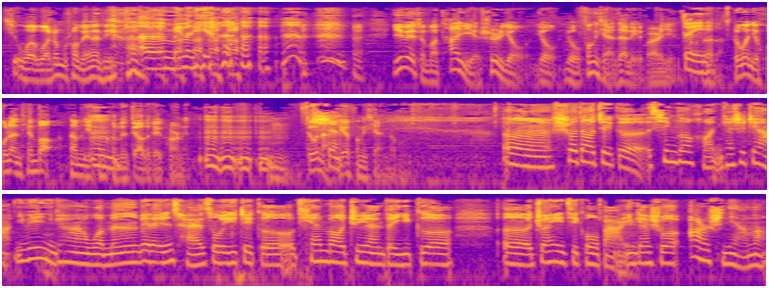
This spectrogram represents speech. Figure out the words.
就我我这么说没问题，呃，没问题。因为什么？它也是有有有风险在里边隐藏着的。如果你胡乱填报，那么你很可能掉到这坑里。嗯嗯嗯嗯。嗯，都有哪些风险呢？嗯，说到这个新高考，你看是这样，因为你看啊我们未来人才作为这个天报志愿的一个呃专业机构吧，应该说二十年了。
